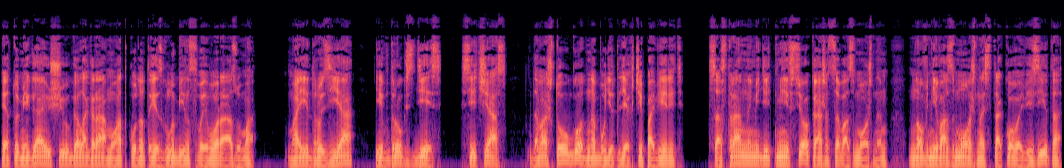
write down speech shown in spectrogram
эту мигающую голограмму откуда-то из глубин своего разума? Мои друзья и вдруг здесь, сейчас, да во что угодно будет легче поверить. Со странными детьми все кажется возможным, но в невозможность такого визита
